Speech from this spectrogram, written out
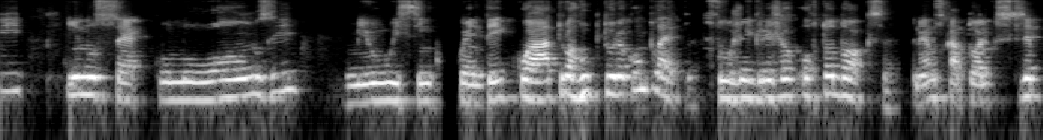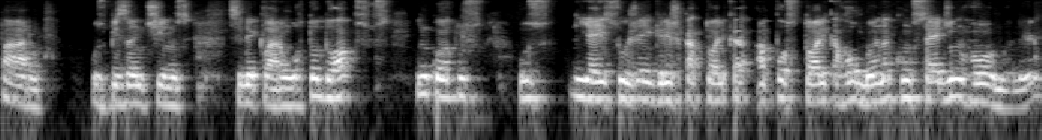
IX e no século XI, 1054, a ruptura completa. Surge a igreja ortodoxa. Né? Os católicos se separam, os bizantinos se declaram ortodoxos, enquanto os, os e aí surge a igreja católica apostólica romana com sede em Roma. Né?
